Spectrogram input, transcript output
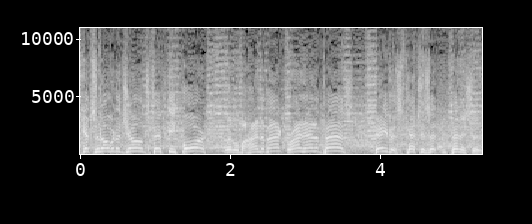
Gets it over to Jones, 54. Little behind the back, right-handed pass. Davis catches it and finishes.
